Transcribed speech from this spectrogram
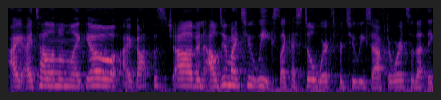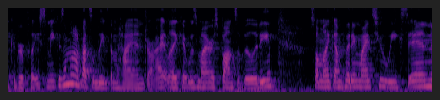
I, I tell them I'm like, yo, I got this job, and I'll do my two weeks. Like I still worked for two weeks afterwards, so that they could replace me because I'm not about to leave them high and dry. Like it was my responsibility. So I'm like, I'm putting my two weeks in.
